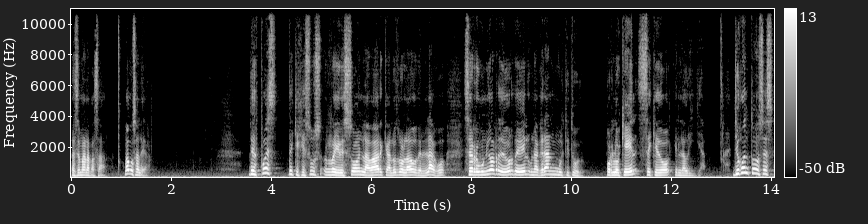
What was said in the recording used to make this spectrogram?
la semana pasada. Vamos a leer. Después de que Jesús regresó en la barca al otro lado del lago, se reunió alrededor de él una gran multitud, por lo que él se quedó en la orilla. Llegó entonces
